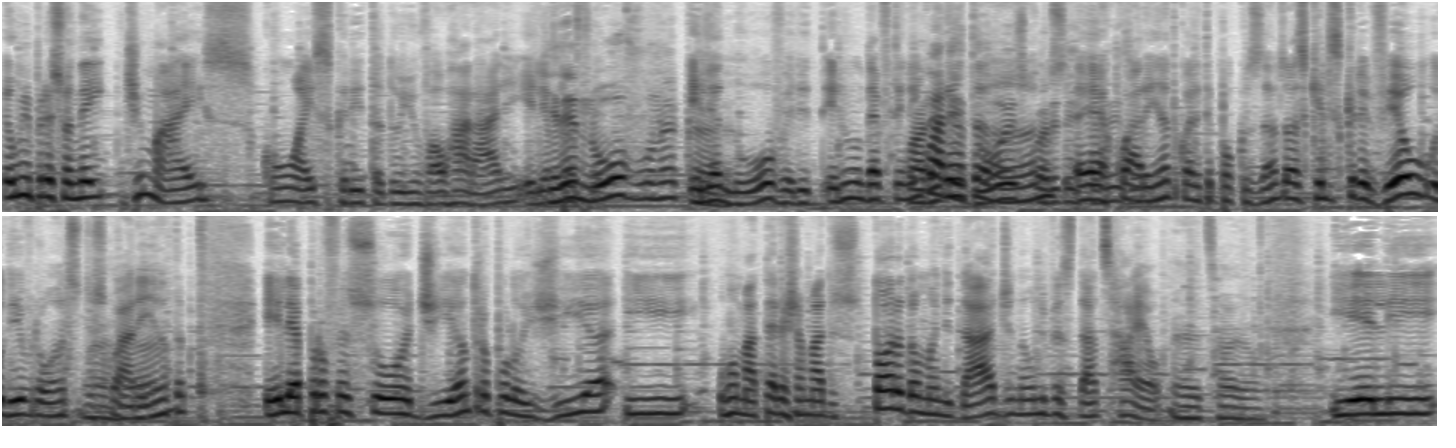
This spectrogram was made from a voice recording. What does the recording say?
eu me impressionei demais com a escrita do Yuval Harari. Ele, é, ele é novo, né, cara? Ele é novo, ele, ele não deve ter nem 42, 40 anos. 43, é, 40, 40 e poucos anos. Acho que ele escreveu o livro antes dos uhum. 40. Ele é professor de antropologia e uma matéria chamada História da Humanidade na Universidade de Israel. É, Israel. E ele,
